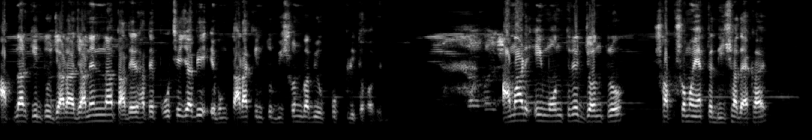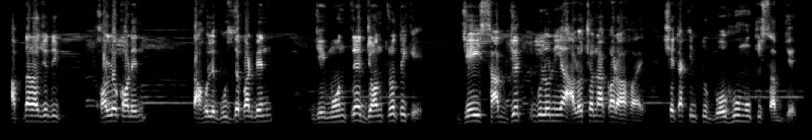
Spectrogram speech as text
আপনার কিন্তু যারা জানেন না, তাদের হাতে পৌঁছে যাবে এবং তারা কিন্তু ভীষণভাবে উপকৃত হবেন। আমার এই মন্ত্রের যন্ত্র সবসময় একটা দিশা দেখায়। আপনারা যদি ফলো করেন, তাহলে বুঝতে পারবেন যে মন্ত্রের যন্ত্র থেকে যেই সাবজেক্টগুলো নিয়ে আলোচনা করা হয়, সেটা কিন্তু বহুমুখী সাবজেক্ট,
